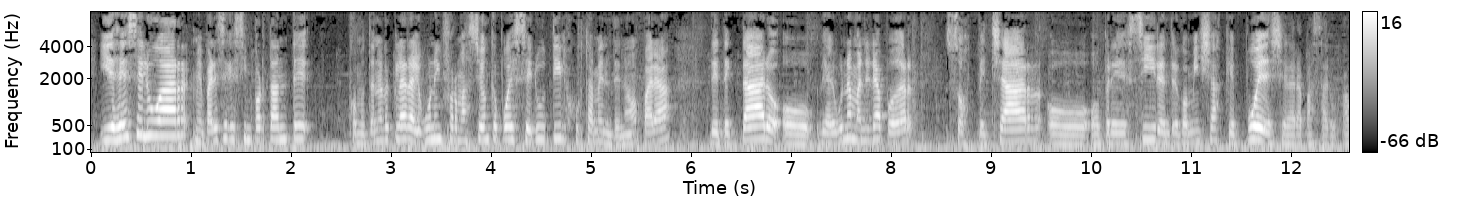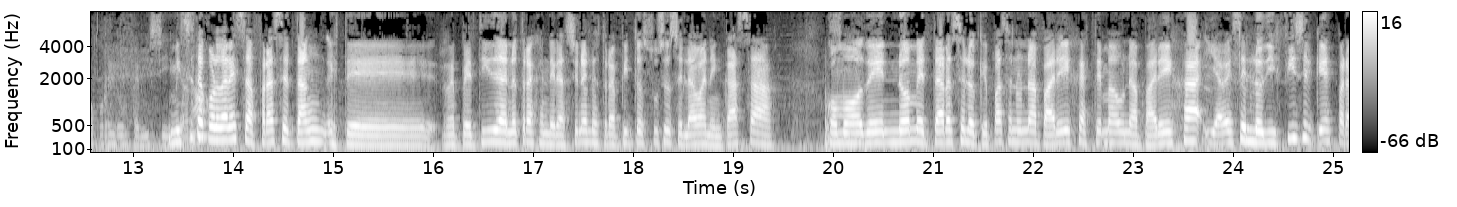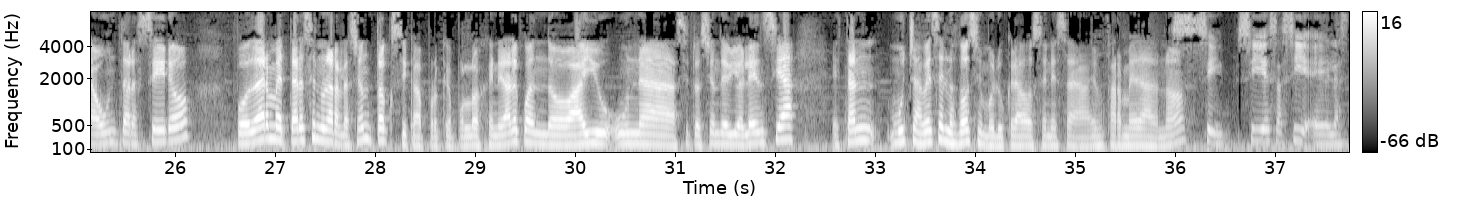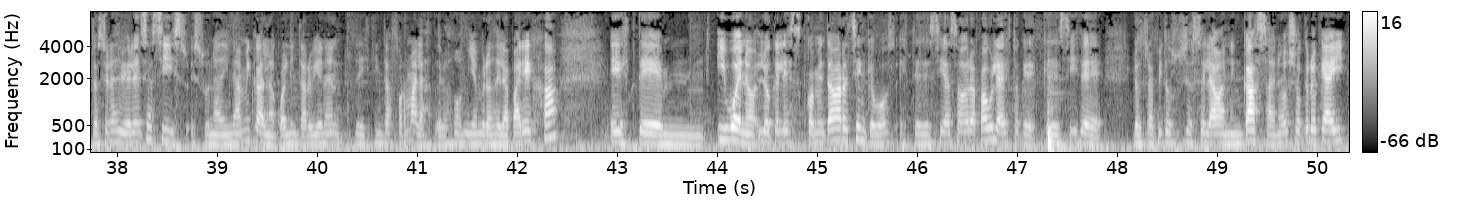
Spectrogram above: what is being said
Y desde ese lugar me parece que es importante como tener clara alguna información que puede ser útil justamente, ¿no? Para detectar o, o de alguna manera poder sospechar o, o predecir, entre comillas, que puede llegar a pasar, a ocurrir un femicidio. Me hiciste ¿no? acordar esa frase tan este, repetida en otras generaciones, los trapitos sucios se lavan en casa, como de no meterse lo que pasa en una pareja, es tema de una pareja, y a veces lo difícil que es para un tercero poder meterse en una relación tóxica, porque por lo general cuando hay una situación de violencia, están muchas veces los dos involucrados en esa enfermedad, ¿no? Sí, sí, es así. Eh, las situaciones de violencia sí es, una dinámica en la cual intervienen de distintas formas las de los dos miembros de la pareja. Este mm, y bueno, lo que les comentaba recién que vos este, decías ahora, Paula, esto que, que decís de los trapitos sucios se lavan en casa, ¿no? Yo creo que hay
